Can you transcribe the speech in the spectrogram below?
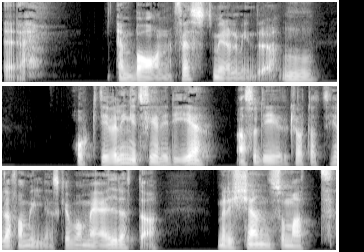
eh, en barnfest mer eller mindre. Mm. Och det är väl inget fel i det. Alltså det är klart att hela familjen ska vara med i detta. Men det känns som att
